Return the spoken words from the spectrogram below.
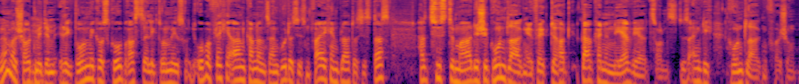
Ja, man schaut mit dem Elektronenmikroskop, Rasterelektronenmikroskop die Oberfläche an, kann dann sagen, gut, das ist ein Veilchenblatt, das ist das, hat systematische Grundlageneffekte, hat gar keinen Nährwert sonst. Das ist eigentlich Grundlagenforschung.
